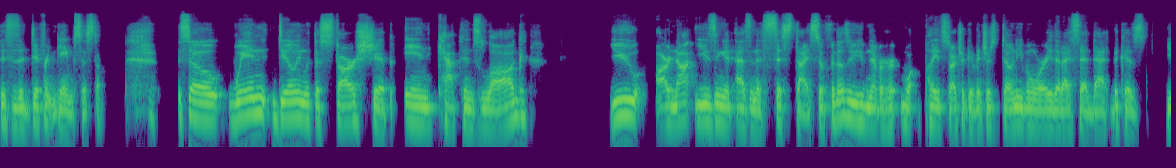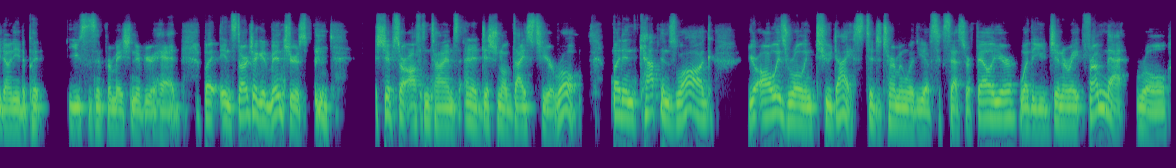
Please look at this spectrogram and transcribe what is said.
This is a different game system. So when dealing with the starship in Captain's Log, you are not using it as an assist dice. So for those of you who've never heard, played Star Trek Adventures, don't even worry that I said that because you don't need to put useless information in your head. But in Star Trek Adventures, ships are oftentimes an additional dice to your roll. But in Captain's Log, you're always rolling two dice to determine whether you have success or failure, whether you generate from that roll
